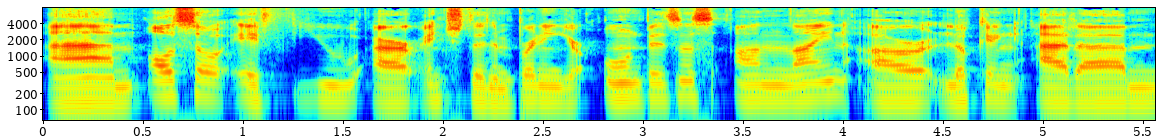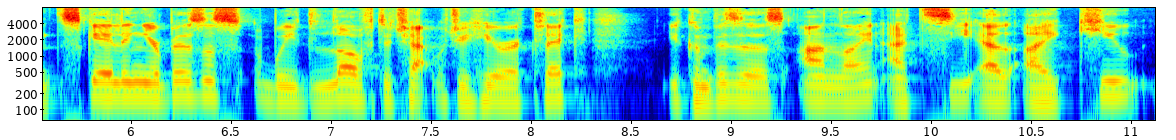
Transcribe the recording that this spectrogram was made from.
Um, also, if you are interested in bringing your own business online or looking at um, scaling your business, we'd love to chat with you here at CLIQ. You can visit us online at cliq.ie.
